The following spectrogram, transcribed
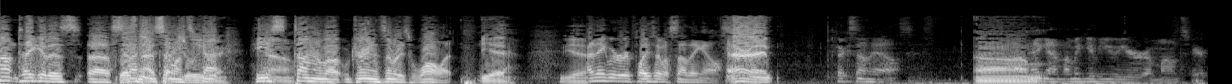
I don't take it as uh, sucking not someone's sexual cock. either. He's No. talking about draining somebody's wallet. Yeah. Yeah. I think we replace it with something else. All right. Pick something else. Um, Hang on, let me give you your amounts here.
